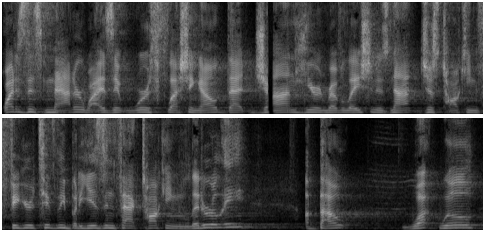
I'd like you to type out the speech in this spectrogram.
Why does this matter? Why is it worth fleshing out that John here in Revelation is not just talking figuratively, but he is in fact talking literally about what will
